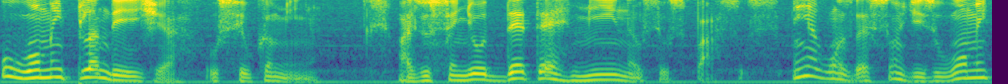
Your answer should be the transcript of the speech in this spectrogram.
o homem planeja o seu caminho, mas o Senhor determina os seus passos. Em algumas versões diz: O homem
